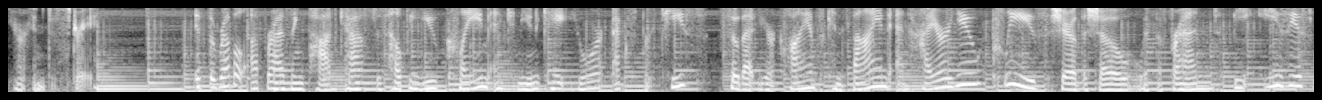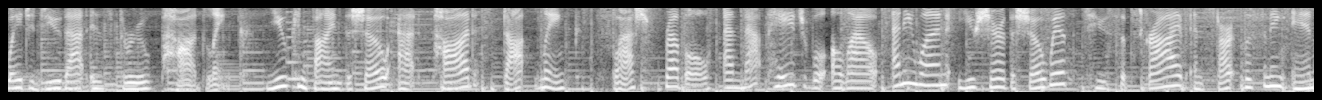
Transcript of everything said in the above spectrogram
your industry? If the Rebel Uprising podcast is helping you claim and communicate your expertise so that your clients can find and hire you, please share the show with a friend. The easiest way to do that is through Podlink. You can find the show at pod.link slash rebel, and that page will allow anyone you share the show with to subscribe and start listening in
